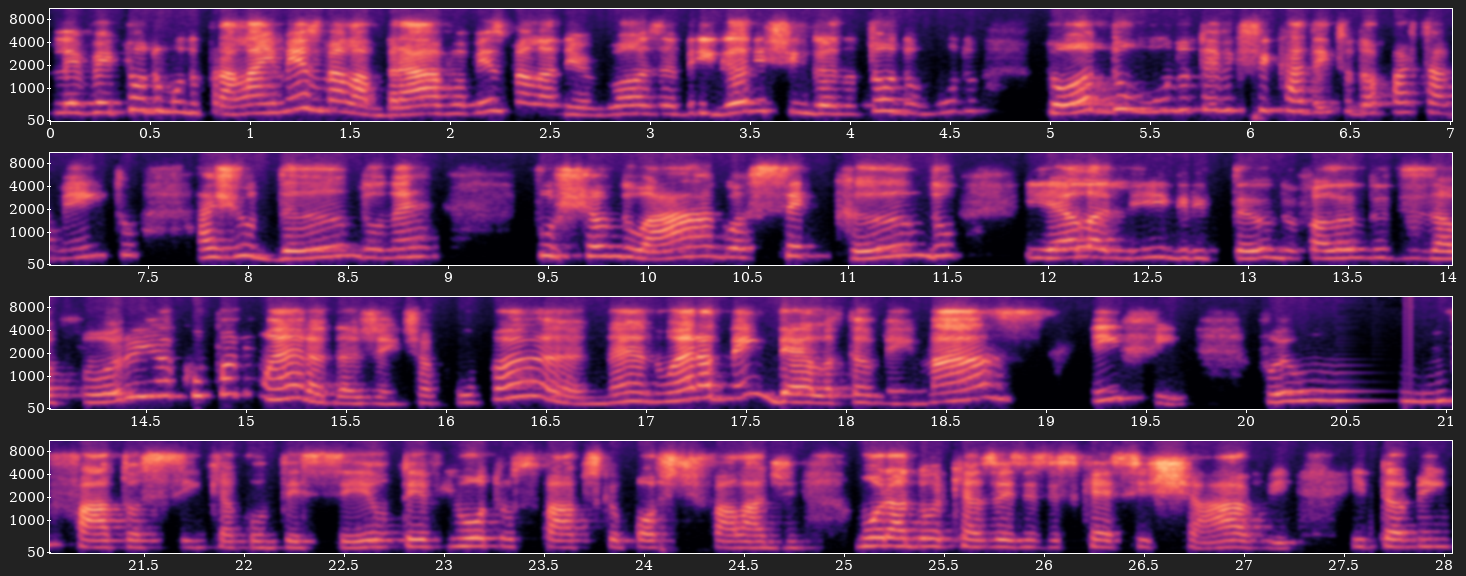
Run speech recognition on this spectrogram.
levei todo mundo para lá e mesmo ela brava, mesmo ela nervosa, brigando e xingando todo mundo, todo mundo teve que ficar dentro do apartamento ajudando, né? Puxando água, secando, e ela ali gritando, falando desaforo, e a culpa não era da gente, a culpa né, não era nem dela também, mas, enfim, foi um, um, fato assim que aconteceu. Teve outros fatos que eu posso te falar de morador que às vezes esquece chave e também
